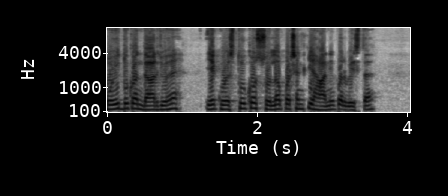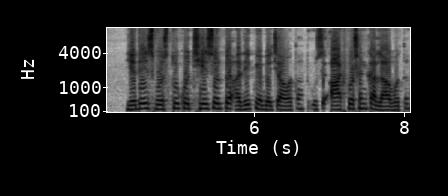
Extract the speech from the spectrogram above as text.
कोई दुकानदार जो है, एक वस्तु को 16 परसेंट की हानि पर बेचता है। यदि इस वस्तु को छः सौ रुपये अधिक में बेचा होता तो उसे आठ परसेंट का लाभ होता।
